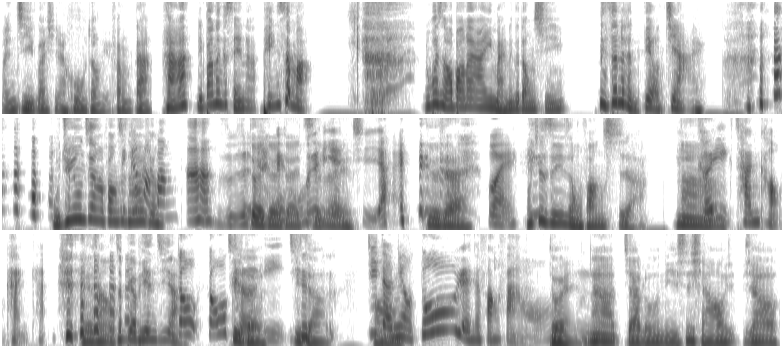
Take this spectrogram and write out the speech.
人际关系的互动给放大。哈，你帮那个谁拿？凭什么？你为什么要帮那阿姨买那个东西？你真的很掉价哎、我就用这样的方式，他会觉得帮他？是不是？对对哎我会对之类连起来。对不对？会我就是一种方式啊。那可以参考看看，这样，这不要偏激啊。都都可以。记得。记得你有多元的方法哦。对，嗯那假如你是想要比较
